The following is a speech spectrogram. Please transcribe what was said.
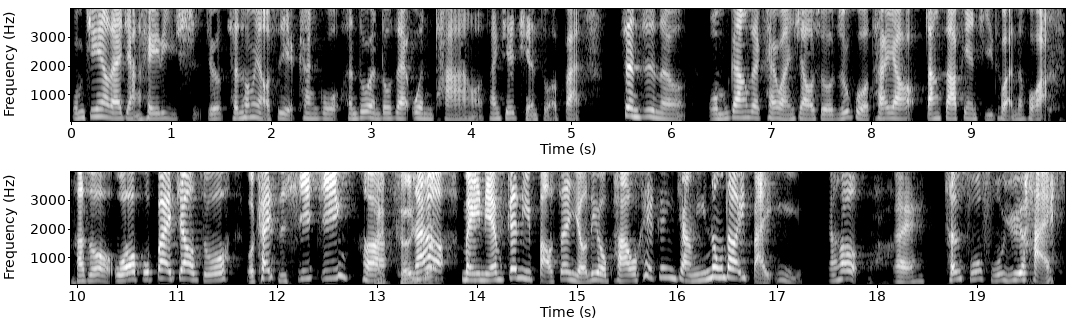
我们今天要来讲黑历史，就陈宏明老师也看过，很多人都在问他哦，那些钱怎么办？甚至呢，我们刚刚在开玩笑说，如果他要当诈骗集团的话，他说我不拜教主，我开始吸金哈哎，可以然啊后每年跟你保证有六趴，我可以跟你讲，你弄到一百亿，然后哎，沉浮浮于海。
